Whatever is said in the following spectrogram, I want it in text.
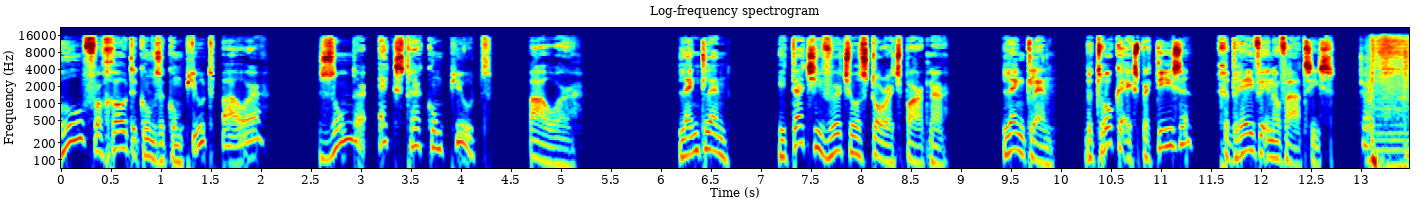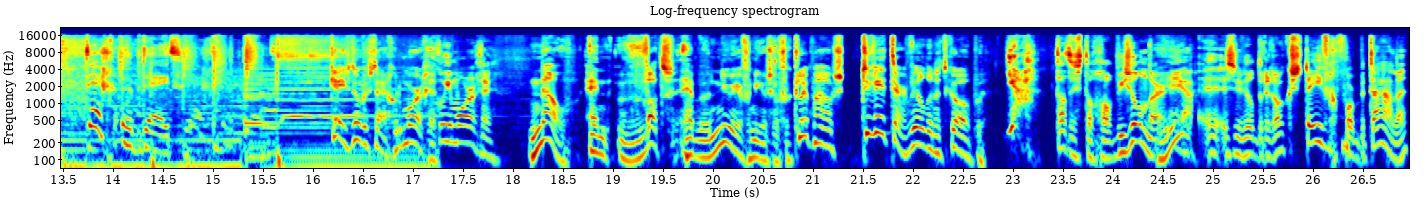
Hoe vergroot ik onze compute power zonder extra compute power? Lenklen, Hitachi Virtual Storage Partner. Lenklen, betrokken expertise, gedreven innovaties. Tech Update. Kees Dorrestein, goedemorgen. Goedemorgen. Nou, en wat hebben we nu weer voor nieuws over Clubhouse? Twitter wilde het kopen. Ja, dat is toch wel bijzonder. Ja. En, eh, ze wilden er ook stevig voor betalen.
